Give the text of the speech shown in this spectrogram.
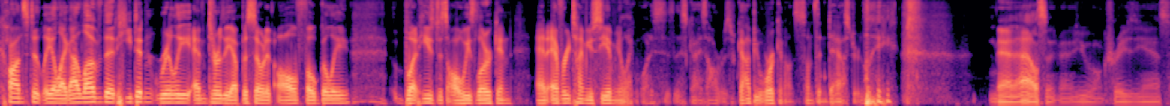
constantly like I love that he didn't really enter the episode at all focally, but he's just always lurking. And every time you see him, you're like, "What is this? This guy's always got to be working on something dastardly." Man, Alicent, man, you going crazy ass.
